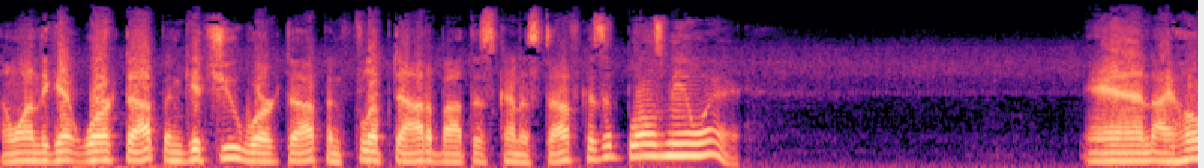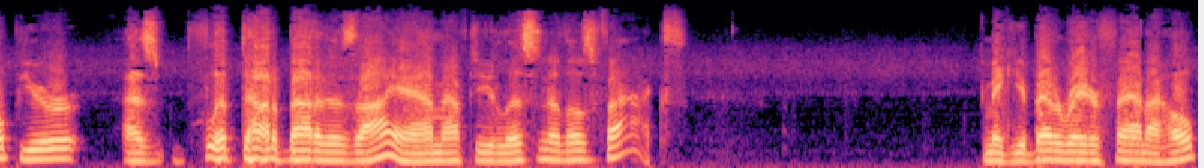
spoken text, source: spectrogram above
I wanted to get worked up and get you worked up and flipped out about this kind of stuff because it blows me away. And I hope you're as flipped out about it as I am after you listen to those facts. Make you a better Raider fan, I hope.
